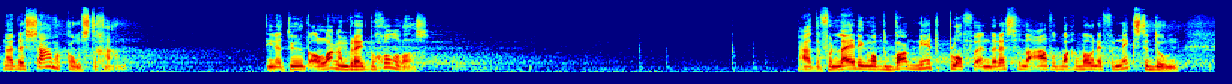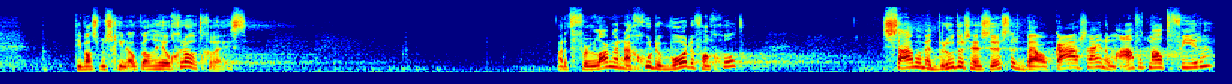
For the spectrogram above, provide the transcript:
naar de samenkomst te gaan. Die natuurlijk al lang en breed begonnen was. Ja, de verleiding om op de bank neer te ploffen en de rest van de avond maar gewoon even niks te doen, die was misschien ook wel heel groot geweest. Maar het verlangen naar goede woorden van God, samen met broeders en zusters bij elkaar zijn om avondmaal te vieren,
